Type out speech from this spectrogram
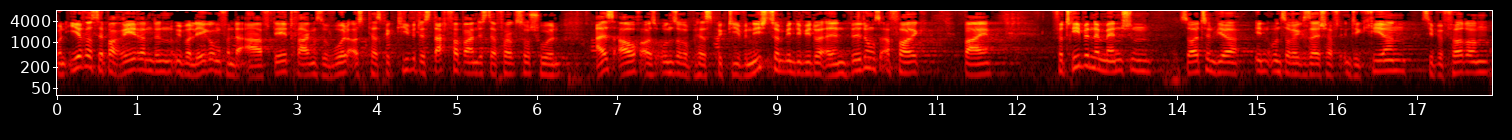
Und Ihre separierenden Überlegungen von der AfD tragen sowohl aus Perspektive des Dachverbandes der Volkshochschulen als auch aus unserer Perspektive nicht zum individuellen Bildungserfolg bei. Vertriebene Menschen sollten wir in unsere Gesellschaft integrieren. Sie befördern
